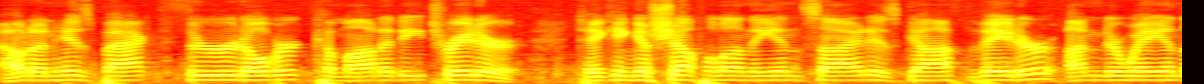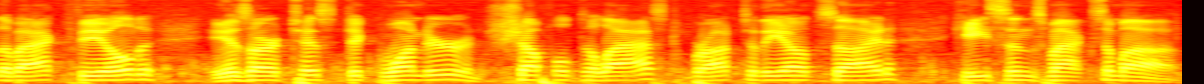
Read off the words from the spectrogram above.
out on his back, third over, Commodity Trader. Taking a shuffle on the inside is Goth Vader. Underway in the backfield is Artistic Wonder. Shuffled to last, brought to the outside, Keeson's Maxima.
